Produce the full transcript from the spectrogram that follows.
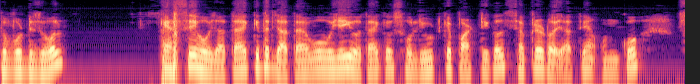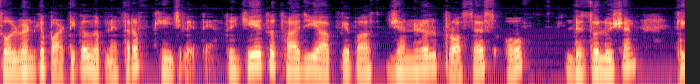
तो वो डिज़ोल्व कैसे हो जाता है, किधर जाता है, वो यही होता है कि सोल्यूट के पार्टिकल सेपरेट हो जाते हैं, उनको सोलवेंट के पार्टिकल अपने तरफ़ खींच लेते हैं। तो ये तो था जी आपके पास जनरल प्रोसेस ऑफ़ डिसोल्यूशन कि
